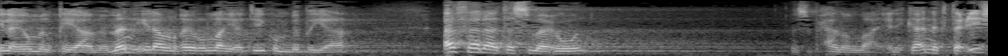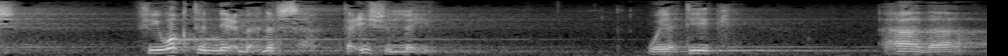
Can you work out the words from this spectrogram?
إلى يوم القيامة؟ من إله غير الله يأتيكم بضياء؟ أفلا تسمعون؟ سبحان الله. يعني كأنك تعيش في وقت النعمة نفسها تعيش الليل. ويأتيك هذا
